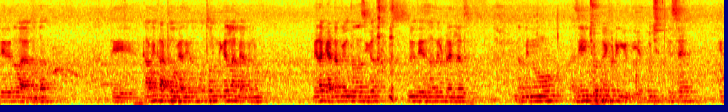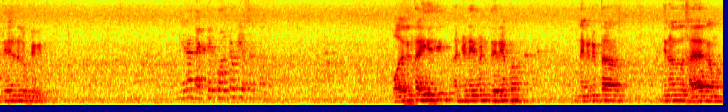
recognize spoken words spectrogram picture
ਡੇਰੇ ਤੋਂ ਆਇਆ ਬੰਦਾ। ਤੇ ਕਾਫੀ ਇਕੱਠ ਹੋ ਗਿਆ ਸੀਗਾ। ਉੱਥੋਂ ਨਿਕਲਣਾ ਪਿਆ ਮੈਨੂੰ। ਮੇਰਾ ਗੈਟਅਪ ਵੀ ਉੱਦਾਂ ਦਾ ਸੀਗਾ। ਤੁਸੀਂ ਦੇਖ ਸਕਦੇ ਹੋ ਟ੍ਰੇਲਰ ਤਾਂ ਮੈਨੂੰ ਅਸੀਂ ਛੁਪ ਕੇ ਸ਼ੂਟਿੰਗ ਕੀਤੀ ਹੈ ਕੁਝ ਹਿੱਸੇ ਕਿਤੇ ਇਹਦੇ ਲੁਕੇ ਕੀਤੇ ਇਹਦਾ ਨੈਗੇਟਿਵ ਪੋਜ਼ਿਟਿਵ ਵੀ ਅਸਰ ਕਰਦਾ ਪੋਜ਼ਿਟਿਵ ਤਾਂ ਇਹੀ ਹੈ ਜੀ। ਐਂਟਰਟੇਨਮੈਂਟ ਦੇ ਰਹੇ ਆਪਾਂ। ਨੈਗੇਟਿਵ ਤਾਂ ਜਿਨ੍ਹਾਂ ਨੂੰ ਦਿਖਾਇਆ ਕੰਮ।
